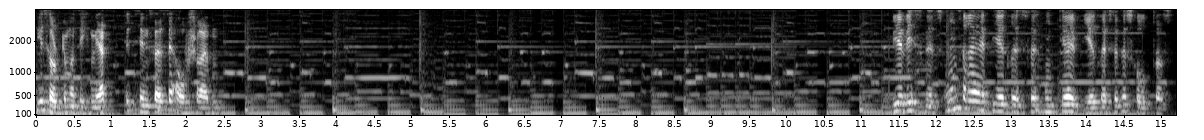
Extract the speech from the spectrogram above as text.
Die sollte man sich merken bzw. aufschreiben. Wir wissen jetzt unsere IP-Adresse und die IP-Adresse des Routers.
